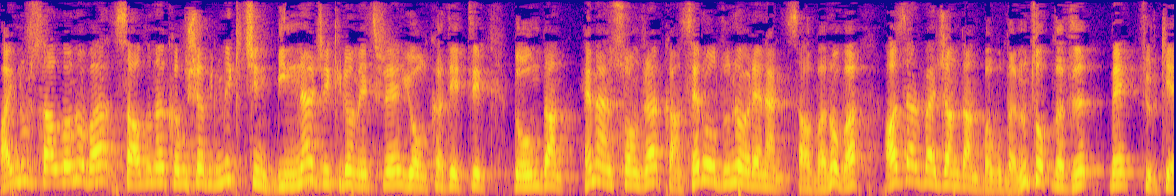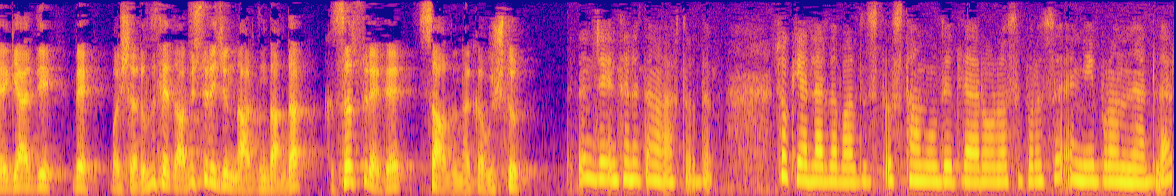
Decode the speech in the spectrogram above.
Aynur Salvanova sağlığına kavuşabilmek için binlerce kilometre yol kat etti. Doğumdan hemen sonra kanser olduğunu öğrenen Salvanova Azerbaycan'dan bavullarını topladı ve Türkiye'ye geldi ve başarılı tedavi sürecinin ardından da kısa sürede sağlığına kavuştu. Önce internetten araştırdık. Çok yerlerde vardı. İşte İstanbul dediler, orası burası. En iyi buranın önerdiler.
